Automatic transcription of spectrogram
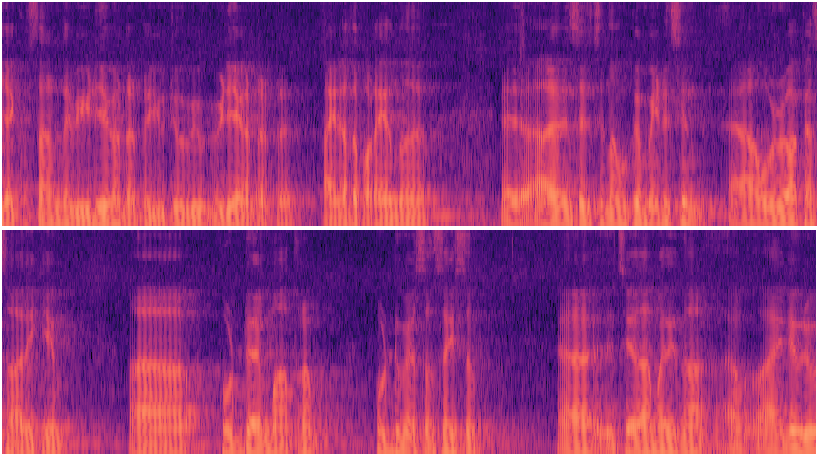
ജേക്കബ് സാറിന്റെ വീഡിയോ കണ്ടിട്ട് യൂട്യൂബ് വീഡിയോ കണ്ടിട്ട് അതിനകത്ത് പറയുന്നത് അനുസരിച്ച് നമുക്ക് മെഡിസിൻ ഒഴിവാക്കാൻ സാധിക്കും. ഫുഡ് മാത്രം ഫുഡും എക്സസൈസും ചെയ്താൽ മതി അതിന്റെ ഒരു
